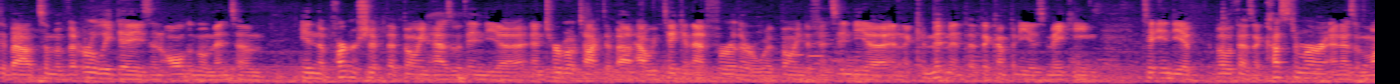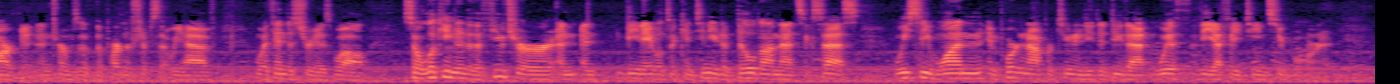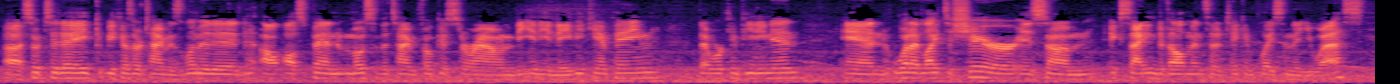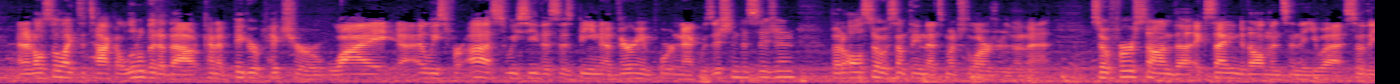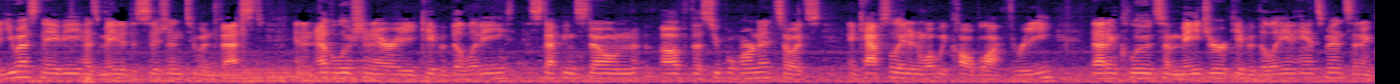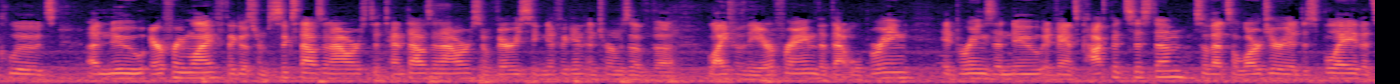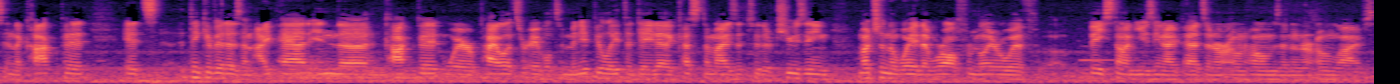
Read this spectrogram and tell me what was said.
talked about some of the early days and all the momentum in the partnership that Boeing has with India, and Turbo talked about how we've taken that further with Boeing Defense India and the commitment that the company is making to India, both as a customer and as a market, in terms of the partnerships that we have with industry as well. So, looking into the future and, and being able to continue to build on that success, we see one important opportunity to do that with the F 18 Super Hornet. Uh, so today, because our time is limited, I'll, I'll, spend most of the time focused around the Indian Navy campaign that we're competing in. And what I'd like to share is some exciting developments that have taken place in the U.S. And I'd also like to talk a little bit about kind of bigger picture why, uh, at least for us, we see this as being a very important acquisition decision, but also something that's much larger than that. So first on the exciting developments in the US. So the US Navy has made a decision to invest in an evolutionary capability stepping stone of the Super Hornet. So it's encapsulated in what we call Block 3. That includes some major capability enhancements and includes a new airframe life that goes from 6,000 hours to 10,000 hours, so very significant in terms of the life of the airframe that that will bring. It brings a new advanced cockpit system. So that's a large area display that's in the cockpit. It's think of it as an iPad in the cockpit where pilots are able to manipulate the data, customize it to their choosing, much in the way that we're all familiar with uh, based on using iPads in our own homes and in our own lives.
